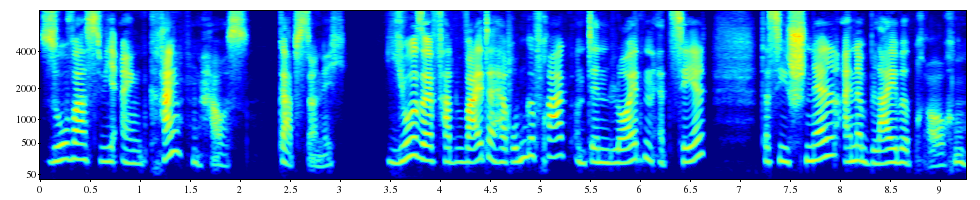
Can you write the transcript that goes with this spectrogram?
Sowas wie ein Krankenhaus gab's da nicht. Josef hat weiter herumgefragt und den Leuten erzählt, dass sie schnell eine Bleibe brauchen,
